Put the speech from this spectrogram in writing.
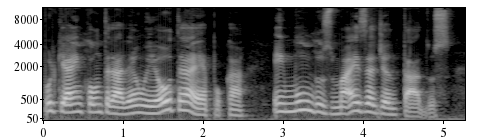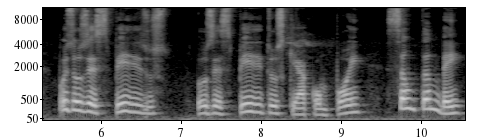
porque a encontrarão em outra época, em mundos mais adiantados, pois os espíritos, os espíritos que a compõem são também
